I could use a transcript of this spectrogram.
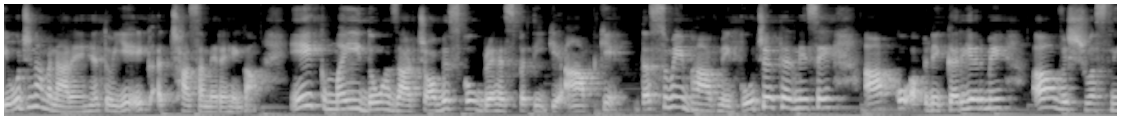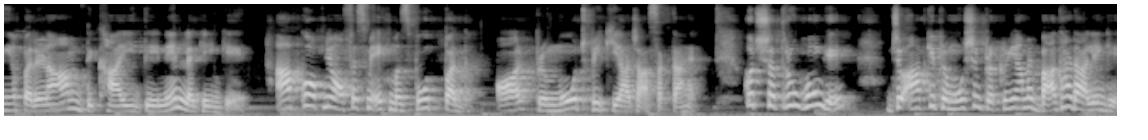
योजना बना रहे हैं तो ये एक अच्छा समय रहेगा। एक मई 2024 को बृहस्पति के आपके दसवें भाव में गोचर करने से आपको अपने करियर में अविश्वसनीय परिणाम दिखाई देने लगेंगे। आपको अपने ऑफ़िस में एक मज़बूत पद और प्रमोट भी किया जा सकता है। कुछ शत्रु होंगे जो आपकी प्रमोशन प्रक्रिया में बाधा डालेंगे।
